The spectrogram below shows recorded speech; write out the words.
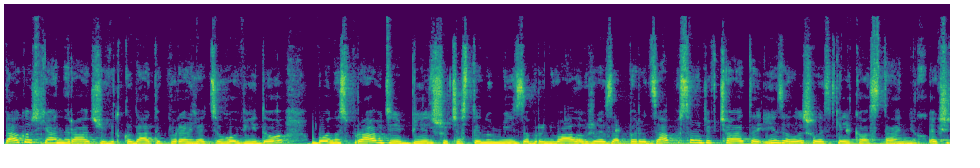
Також я не раджу відкладати перегляд цього відео, бо насправді більшу частину місць забронювала вже за передзаписом дівчата і залишилось кілька останніх. Якщо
